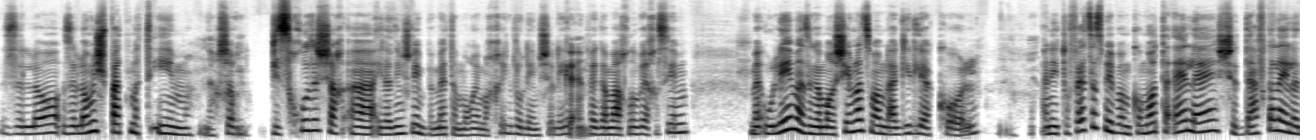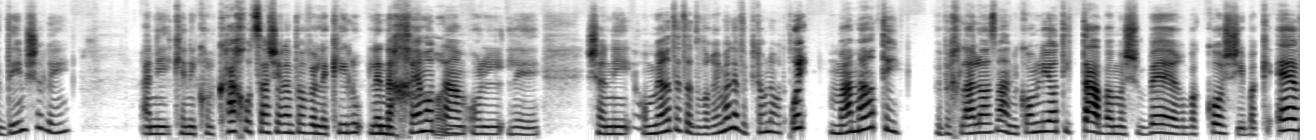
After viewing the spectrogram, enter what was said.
זה לא, זה לא משפט מתאים. עכשיו, נכון. בזכות זה שהילדים שלי הם באמת המורים הכי גדולים שלי, כן. וגם אנחנו ביחסים מעולים, אז הם גם מרשים לעצמם להגיד לי הכל. נכון. אני תופסת עצמי במקומות האלה, שדווקא לילדים שלי, אני, כי אני כל כך רוצה שיהיה להם טוב, וכאילו לנחם נכון. אותם, או ל, שאני אומרת את הדברים האלה, ופתאום אני אומרת, אוי, מה אמרתי? ובכלל לא הזמן, במקום להיות איתה במשבר, בקושי, בכאב,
